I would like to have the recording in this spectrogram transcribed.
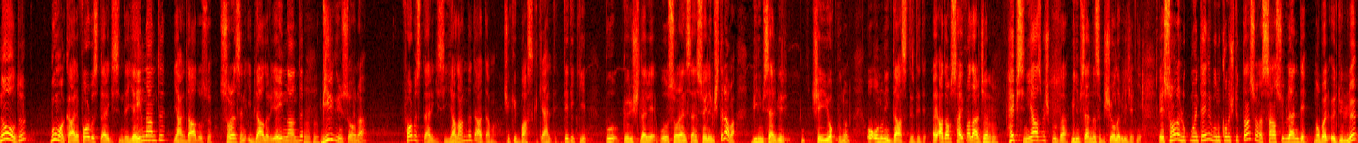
Ne oldu? Bu makale Forbes dergisinde yayınlandı. Yani daha doğrusu Sorensen'in iddiaları yayınlandı. Bir gün sonra Forbes dergisi yalanladı adamı. Çünkü baskı geldi. Dedi ki bu görüşleri bu Sorensen söylemiştir ama bilimsel bir şeyi yok bunun. O onun iddiasıdır dedi. E, adam sayfalarca hepsini yazmış burada. Bilimsel nasıl bir şey olabilecek. E, sonra Luc Montaigne bunu konuştuktan sonra sansürlendi. Nobel ödüllü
